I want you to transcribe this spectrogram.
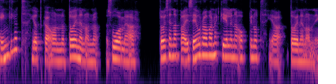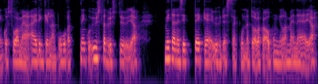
henkilöt, jotka on, toinen on suomea toisena tai seuraavana kielenä oppinut, ja toinen on niin kuin suomea äidinkielenä puhuvat niin kuin ystävystyy, ja mitä ne sitten tekee yhdessä, kun ne tuolla kaupungilla menee. Ja,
